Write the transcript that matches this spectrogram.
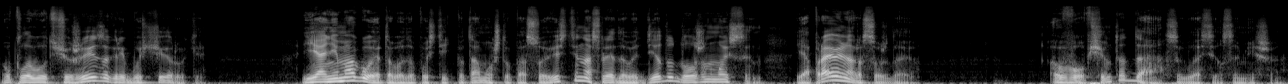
уплывут в чужие загребущие руки. Я не могу этого допустить, потому что по совести наследовать деду должен мой сын. Я правильно рассуждаю? В общем-то, да, согласился Миша.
